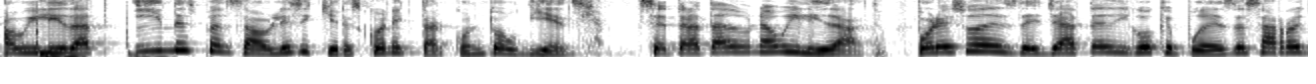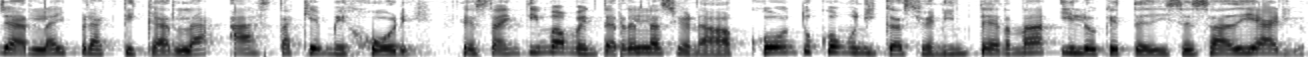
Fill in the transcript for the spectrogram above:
Habilidad indispensable si quieres conectar con tu audiencia. Se trata de una habilidad, por eso desde ya te digo que puedes desarrollarla y practicarla hasta que mejore. Está íntimamente relacionada con tu comunicación interna y lo que te dices a diario.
